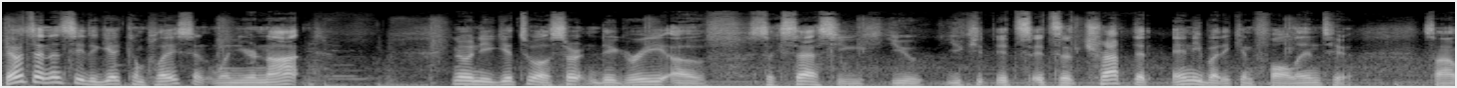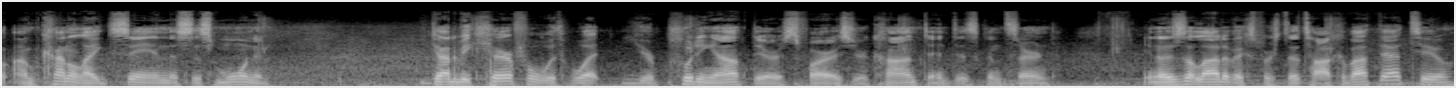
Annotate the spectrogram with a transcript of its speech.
You have a tendency to get complacent when you're not, you know, when you get to a certain degree of success, you, you, you, it's, it's a trap that anybody can fall into. So I'm, I'm kind of like saying this this morning. You got to be careful with what you're putting out there as far as your content is concerned. You know, there's a lot of experts that talk about that too,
